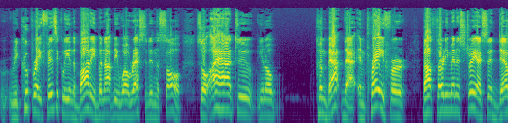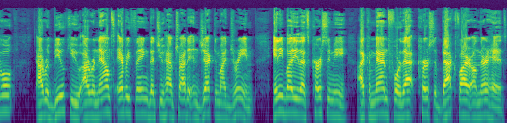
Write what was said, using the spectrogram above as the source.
recuperate physically in the body, but not be well rested in the soul. So I had to, you know, combat that and pray for about 30 minutes straight. I said, Devil, I rebuke you. I renounce everything that you have tried to inject in my dream. Anybody that's cursing me, I command for that curse to backfire on their heads.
